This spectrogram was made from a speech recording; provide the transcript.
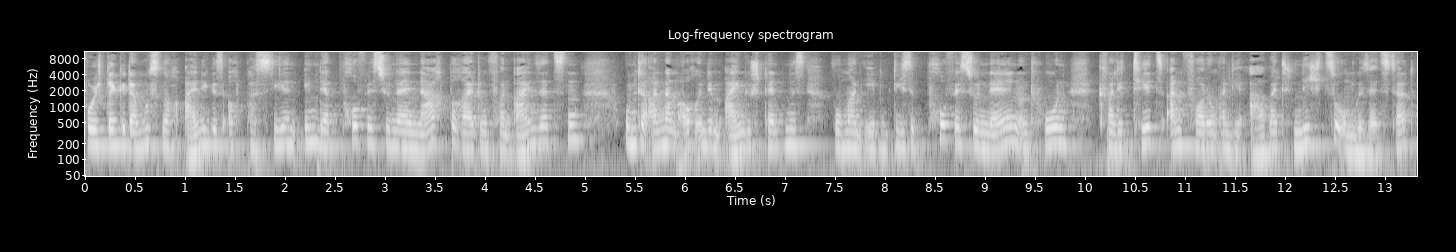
wo ich denke, da muss noch einiges auch passieren in der professionellen Nachbereitung von Einsätzen, unter anderem auch in dem Eingeständnis, wo man eben diese professionellen und hohen Qualitätsanforderungen an die Arbeit nicht so umgesetzt hat,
